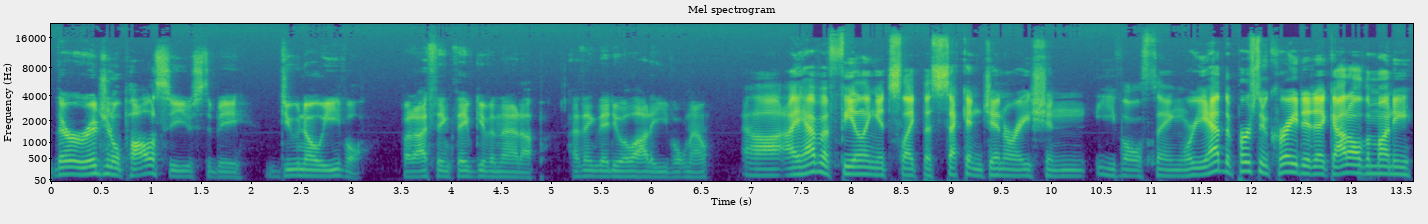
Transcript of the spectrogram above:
Their original policy used to be do no evil, but I think they've given that up. I think they do a lot of evil now. Uh, I have a feeling it's like the second generation evil thing where you had the person who created it, got all the money.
